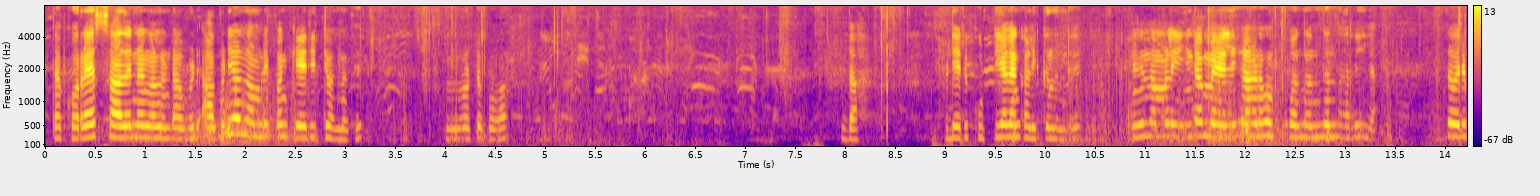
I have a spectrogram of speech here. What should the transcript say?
ഇതാ കുറേ സാധനങ്ങളുണ്ട്. അവിടെ അവിടെയാണ് നമ്മളിപ്പം കയറിയിട്ട് വന്നത്. ഇങ്ങോട്ട് പോവാം. ഇതാ ഇവിടെ ഒരു കുട്ടിയെല്ലാം കളിക്കുന്നുണ്ട്. ഇനി നമ്മൾ ഇതിന്റെ മേലെയാണോ പോകുന്നതെന്ന് അറിയില്ല. ഇതൊരു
